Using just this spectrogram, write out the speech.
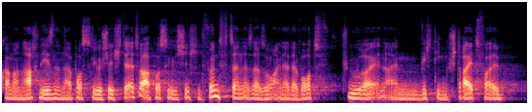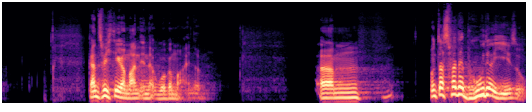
Kann man nachlesen in der Apostelgeschichte, etwa Apostelgeschichte 15 ist er so einer der Wortführer in einem wichtigen Streitfall. Ganz wichtiger Mann in der Urgemeinde. Ähm, und das war der Bruder Jesu.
